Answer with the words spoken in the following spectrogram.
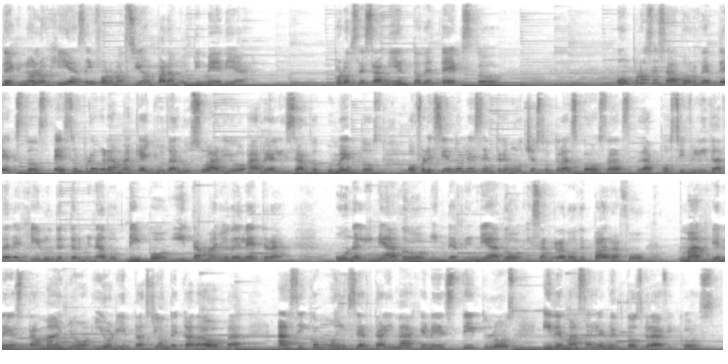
Tecnologías de información para multimedia. Procesamiento de texto. Un procesador de textos es un programa que ayuda al usuario a realizar documentos, ofreciéndoles entre muchas otras cosas la posibilidad de elegir un determinado tipo y tamaño de letra, un alineado, interlineado y sangrado de párrafo, márgenes, tamaño y orientación de cada hoja, así como insertar imágenes, títulos y demás elementos gráficos.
